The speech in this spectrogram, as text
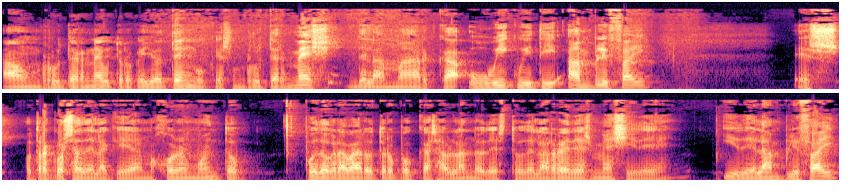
un router neutro que yo tengo, que es un router mesh de la marca Ubiquiti Amplify. Es otra cosa de la que a lo mejor en momento puedo grabar otro podcast hablando de esto, de las redes mesh y, de, y del Amplify.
